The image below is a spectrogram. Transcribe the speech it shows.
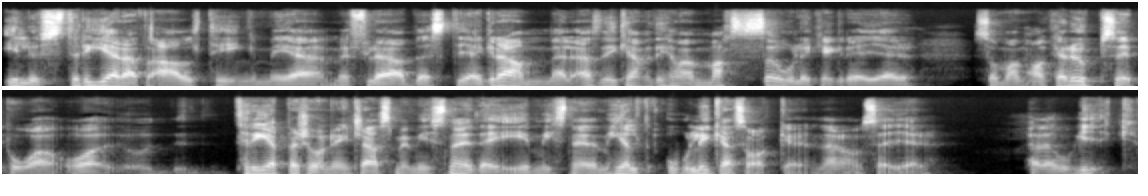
illustrerat allting med, med flödesdiagram. Alltså det, kan, det kan vara massa olika grejer som man hakar upp sig på och, och tre personer i en klass med missnöjda är missnöjda med helt olika saker när de säger pedagogik.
